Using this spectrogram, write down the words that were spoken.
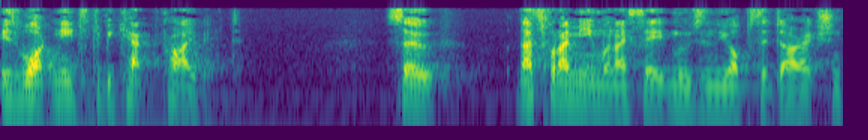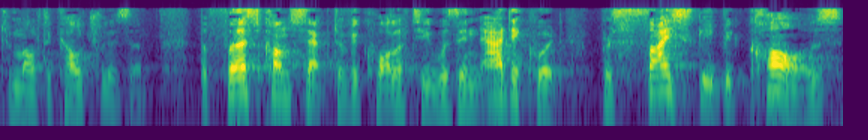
is what needs to be kept private. So that's what I mean when I say it moves in the opposite direction to multiculturalism. The first concept of equality was inadequate precisely because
